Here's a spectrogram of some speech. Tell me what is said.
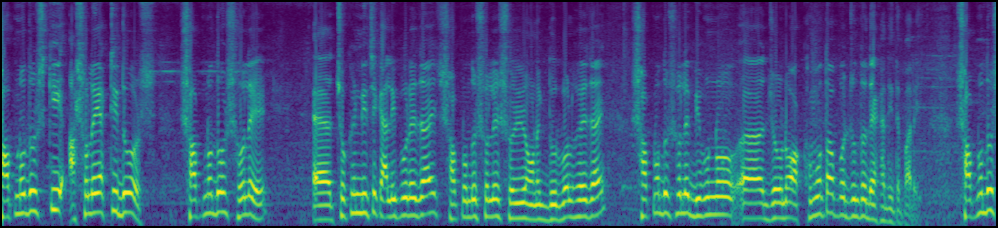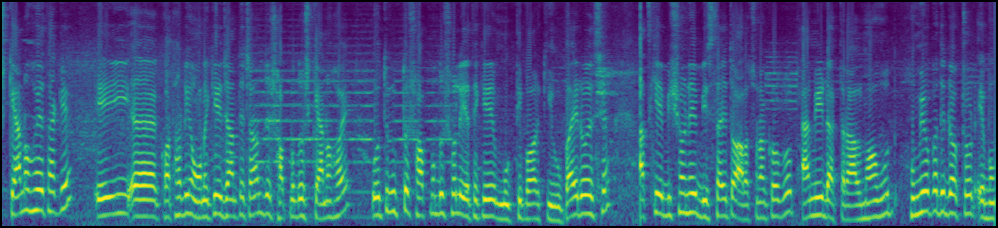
স্বপ্নদোষ কি আসলে একটি দোষ? স্বপ্নদোষ হলে চোখের নিচে কালি পড়ে যায়, স্বপ্নদোষ হলে শরীর অনেক দুর্বল হয়ে যায়, স্বপ্নদোষ হলে বিভিন্ন যৌন অক্ষমতা পর্যন্ত দেখা দিতে পারে। স্বপ্নদোষ কেন হয়ে থাকে? এই কথাটি অনেকেই জানতে চান যে স্বপ্নদোষ কেন হয়? অতিরিক্ত স্বপ্নদোষ হলে এ থেকে মুক্তি পাওয়ার কি উপায় রয়েছে? আজকে এ বিষয় নিয়ে বিস্তারিত আলোচনা করব। আমি doctor Al Mahmud, homeopathy doctor এবং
